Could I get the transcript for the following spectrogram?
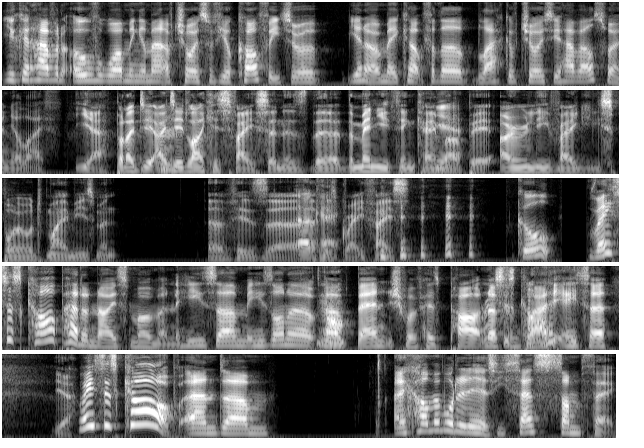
you can have an overwhelming amount of choice of your coffee to, uh, you know, make up for the lack of choice you have elsewhere in your life. Yeah, but I did I did like his face, and as the the menu thing came Hmm. Yeah. up, it only vaguely spoiled my amusement of his uh, of his great face. Cool. Racist cop had a nice moment. He's um he's on a, a Oh. bench with his partner Racist from. Gladiator. Yeah. Racist cop, and um, I can't remember what it is. He says something,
